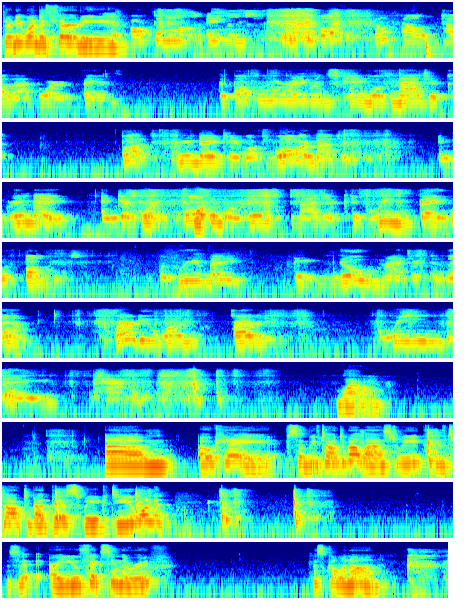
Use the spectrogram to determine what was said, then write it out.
31 to 30. The Baltimore Ravens. Don't tell, tell that to our fans. The Baltimore Ravens came with magic. But Green Bay came with more magic. And Green Bay. And guess what? Baltimore gave magic to Green Bay with fumbles. But Green Bay gave no magic to them. 31 30. Green Bay Packers. Wow. Um, okay, so we've talked about last week. We've talked about this week. Do you want to. It, are you fixing the roof? What's going on?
